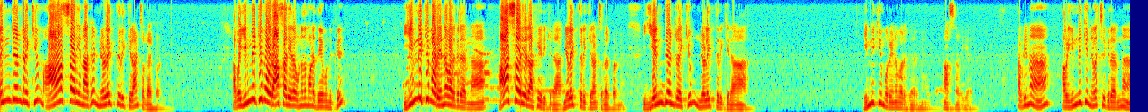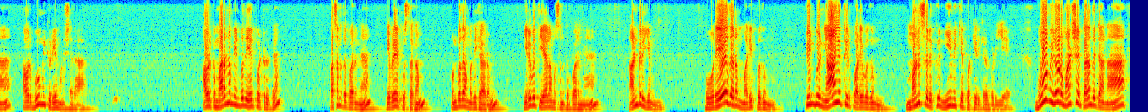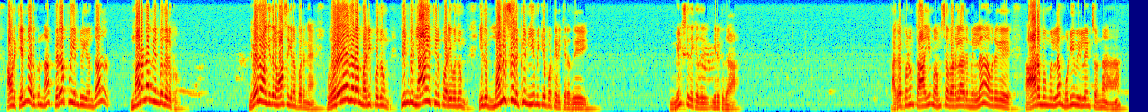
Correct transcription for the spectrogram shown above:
என்றென்றைக்கும் ஆசாரியனாக நிலைத்திருக்கிறான்னு சொல்றாரு பாருங்க. அப்ப இன்னைக்கும் அவர் ஆசாரியர் உன்னதமான தேவனுக்கு? இன்னைக்கும் அவர் என்னவா இருக்கிறாருன்னா ஆசாரியராக இருக்கிறார் நிலைத்திருக்கிறான்னு சொல்றாரு பாருங்க. என்றென்றைக்கும் நிலைத்திருக்கிறார். இன்னைக்கும் ஒரு என்னவா இருக்காருங்க ஆசாரியர். அப்படின்னா அவர் இன்னைக்கு நிலைச்சிருக்கிறாருன்னா அவர் பூமிக்குரிய மனுஷரா? அவருக்கு மரணம் என்பது ஏற்பட்டிருக்கு? வசனத்தை பாருங்க. எபிரேயர் புஸ்தகம் ஒன்பதாம் அதிகாரம் இருபத்தி ஏழாம் வசனத்தை பாருங்க. அன்றியும் ஒரே தரம் மறிப்பதும் பின்பு நியாய தீர்ப்பு அடைவதும் மனுஷருக்கு நியமிக்கப்பட்டிருக்கிறபடியே. பூமியில ஒரு மனுஷன் பிறந்துட்டானா அவனுக்கு என்ன இருக்கும்னா பிறப்பு என்று இருந்தால் மரணம் என்பது இருக்கும். இந்த வேத வாக்கியத்தில் வாசிக்கிறேன் பாருங்க. ஒரே தரம் மறிப்பதும் பின்பு நியாய தீர்ப்பு அடைவதும் இது மனுஷருக்கு நியமிக்கப்பட்டிருக்கிறது. மில்க் சிதைக்கிறது இருக்குதா? தகப்பனும் தாயும் வம்ச வரலாறும் இல்லை அவருக்கு ஆரம்பமும் இல்லை முடிவு இல்லைன்னு சொன்னா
